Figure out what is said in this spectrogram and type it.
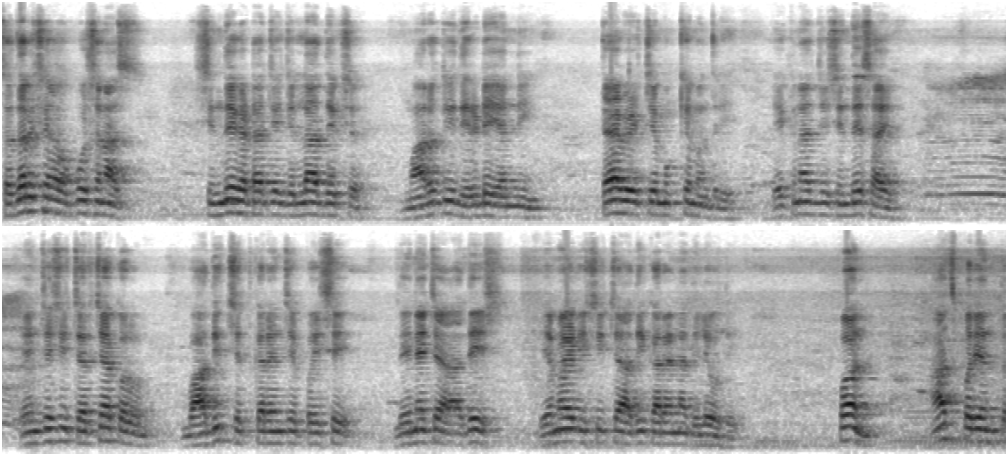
सदरच्या उपोषणास शिंदे गटाचे जिल्हाध्यक्ष मारुती धिरडे यांनी त्यावेळचे मुख्यमंत्री एकनाथजी शिंदेसाहेब यांच्याशी चर्चा करून बाधित शेतकऱ्यांचे पैसे देण्याचे आदेश एम आय डी सीच्या अधिकाऱ्यांना दिले होते. पण आजपर्यंत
